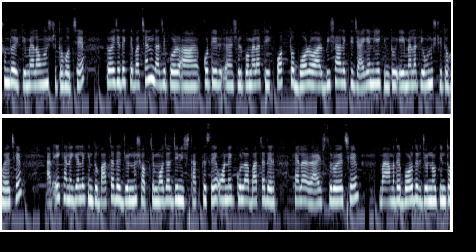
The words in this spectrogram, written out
সুন্দর একটি মেলা অনুষ্ঠিত হচ্ছে। তো এই যে দেখতে পাচ্ছেন, গাজীপুর কুটির শিল্প মেলাটি কত বড় আর বিশাল একটি জায়গা নিয়ে কিন্তু এই মেলাটি অনুষ্ঠিত হয়েছে। আর এইখানে গেলে কিন্তু বাচ্চাদের জন্য সবচেয়ে মজার জিনিস থাকতেছে, অনেকগুলা বাচ্চাদের খেলার রাইডস রয়েছে। বা আমাদের বড়দের জন্য কিন্তু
